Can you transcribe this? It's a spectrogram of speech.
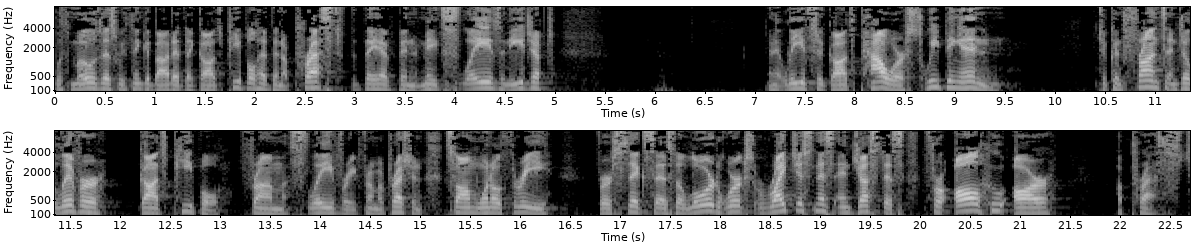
With Moses, we think about it that God's people have been oppressed, that they have been made slaves in Egypt. And it leads to God's power sweeping in to confront and deliver God's people from slavery, from oppression. Psalm 103 verse 6 says, The Lord works righteousness and justice for all who are oppressed.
